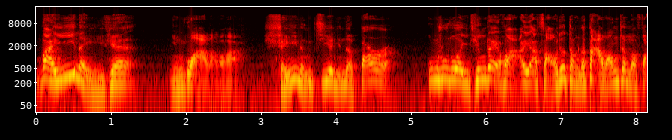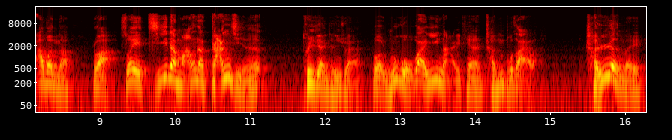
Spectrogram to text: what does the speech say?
万一哪一天您挂了的话，谁能接您的班儿啊？公叔座一听这话，哎呀，早就等着大王这么发问呢，是吧？所以急着忙着赶紧推荐人选，说如果万一哪一天臣不在了，臣认为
